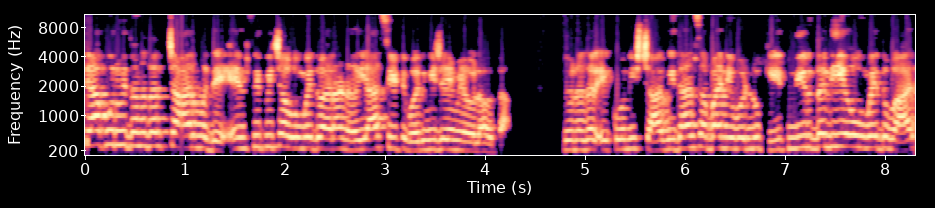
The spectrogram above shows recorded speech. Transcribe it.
त्यापूर्वी दोन हजार चारमध्ये एनसीपीच्या उमेदवारानं या सीटवर विजय मिळवला होता. दोन हजार एकोणीसच्या विधानसभा निवडणुकीत निर्दलीय उमेदवार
